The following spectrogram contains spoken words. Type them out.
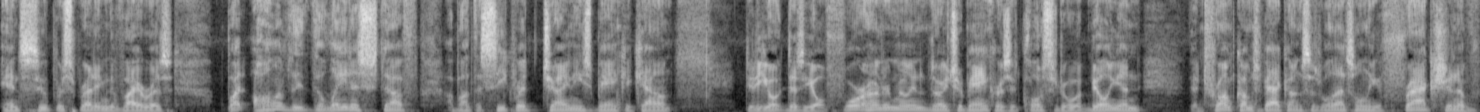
and super spreading the virus. But all of the, the latest stuff about the secret Chinese bank account, did he owe, does he owe 400 million to Deutsche Bank or is it closer to a billion? Then Trump comes back on and says, well, that's only a fraction of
